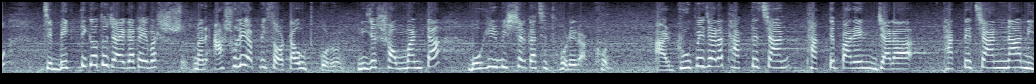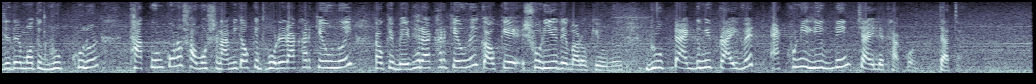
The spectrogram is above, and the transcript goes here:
যে ব্যক্তিগত জায়গাটা এবার মানে আসলেই আপনি সর্ট আউট করুন। নিজের সম্মানটা বহির্বিশ্বের কাছে ধরে রাখুন। আর গ্রুপে যারা থাকতে চান, থাকতে পারেন, যারা থাকতে চান না, নিজেদের মতো গ্রুপ খুলুন, থাকুন, কোনো সমস্যা না। আমি কাউকে ধরে রাখার কেউ নই, কাউকে বেঁধে রাখার কেউ নই, কাউকে সরিয়ে দেবারও কেউ নই। গ্রুপটা একদমই প্রাইভেট এখনই লিভ দিন, চাইলে থাকুন। টাটা।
